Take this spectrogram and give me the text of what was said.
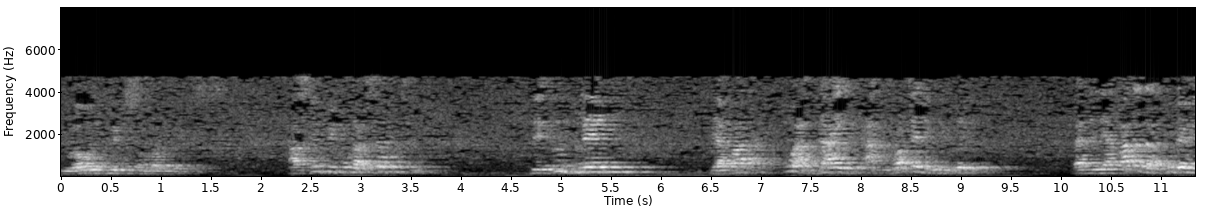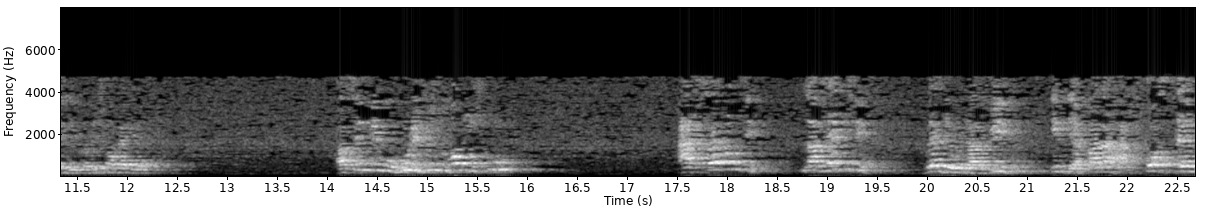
You will always blame somebody else. I've seen people at 70, they still blame their father who has died and rotted in the grave. That is their father that put them in the condition where they are. I've seen people who refuse to go to school at 70, lamenting where they would have been if their father had forced them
